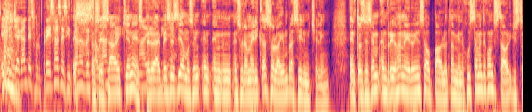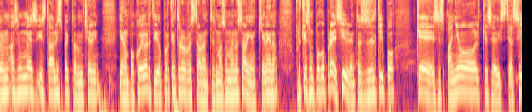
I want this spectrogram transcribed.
Ellos llegan de sorpresa, se citan No restaurante. se sabe quién es, nadie pero hay veces, idea. digamos, en, en, en, en Sudamérica solo hay en Brasil Michelin. Entonces en, en Río de Janeiro y en Sao Paulo también, justamente cuando estaba, yo estuve hace un mes y estaba el inspector Michelin y era un poco divertido porque entre los restaurantes más o menos sabían quién era, porque es un poco predecible. Entonces es el tipo que es español, que se viste así,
